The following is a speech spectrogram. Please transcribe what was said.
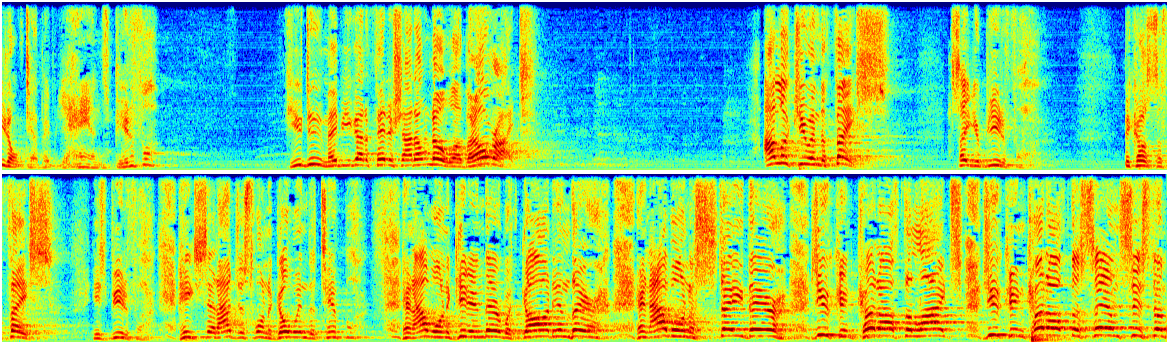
You don't tell people your hand's beautiful. If you do, maybe you got a fetish I don't know of, but all right. I look you in the face. I say you're beautiful because the face He's beautiful. He said, I just want to go in the temple and I want to get in there with God in there and I want to stay there. You can cut off the lights, you can cut off the sound system,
